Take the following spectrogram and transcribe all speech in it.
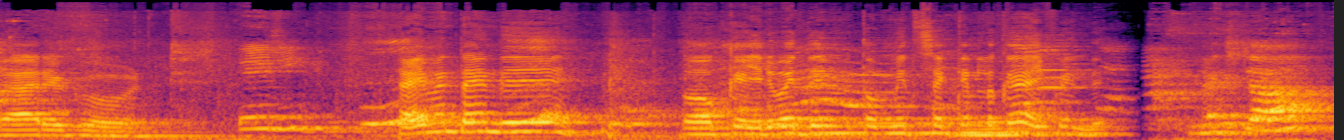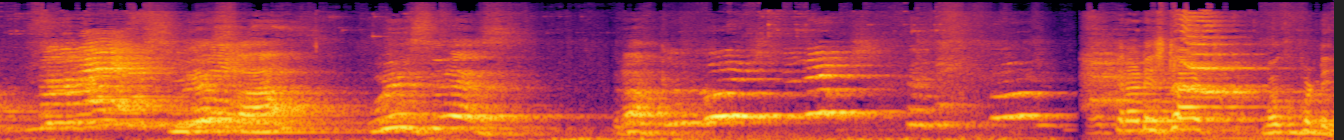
very good time ఎంత అయింది? ఓకే ఇరవై తొమ్మిది తొమ్మిది సెకండ్లకే అయిపోయింది. నెక్స్ట్ రెడీ స్టార్ట్ నొక్కపట్టి.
